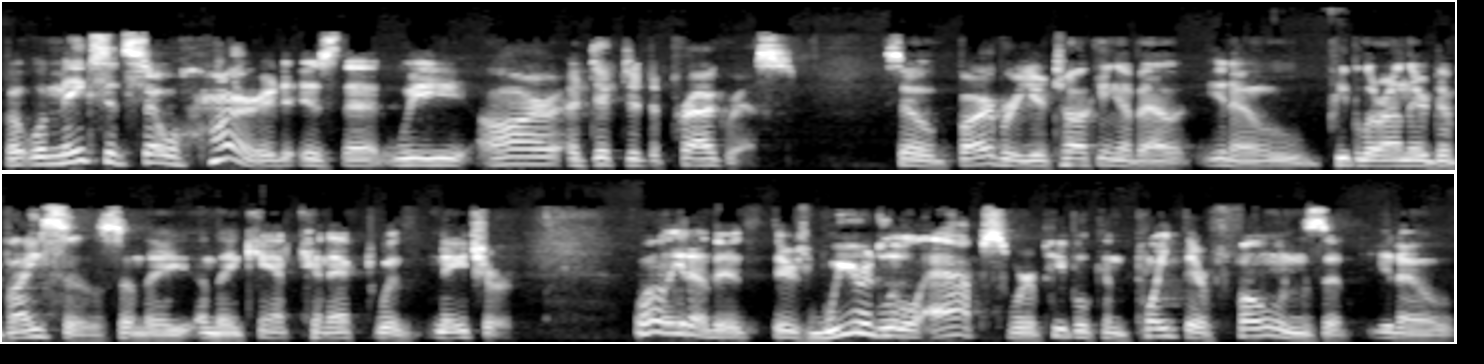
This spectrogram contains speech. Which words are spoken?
But what makes it so hard is that we are addicted to progress. So, Barbara, you're talking about you know people are on their devices and they and they can't connect with nature. Well, you know, there's, there's weird little apps where people can point their phones at you know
